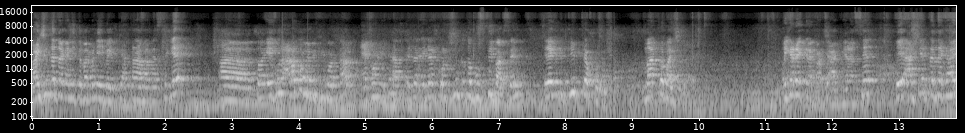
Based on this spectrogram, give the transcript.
বাইশ হাজার টাকা নিতে পারবেন এই বাইকটি আপনারা আমার কাছ থেকে। আহ, তো এগুলো আরও কমে বিক্রি করতাম। এখন এটা এটা এটার কন্ডিশনটা তো বুঝতেই পারছেন। এটা কিন্তু টিপটপ কন্ডিশন মাত্র বাইশ টাকা এখানে একটা পাচ্ছে আটটিয়ার আছে। এই আটটিয়ারটা দেখাই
